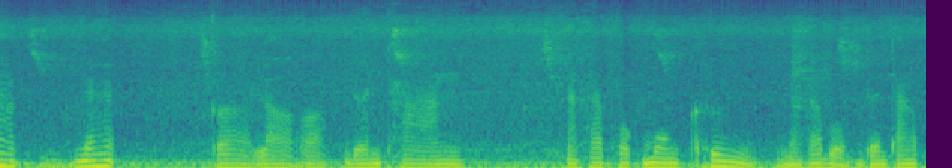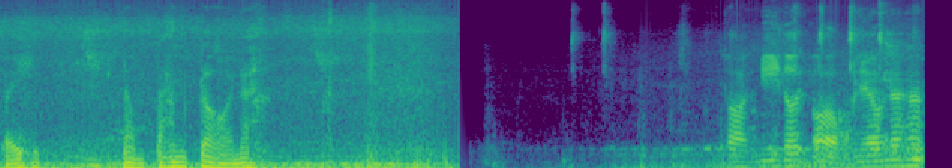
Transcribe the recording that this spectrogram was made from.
มากนะฮะก็รอออกเดินทางนะครับหกโมงครึ่งนะครับผมเดินทางไปลำปางต่อนะ ตอนนี้รถออกแล้วนะฮะ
